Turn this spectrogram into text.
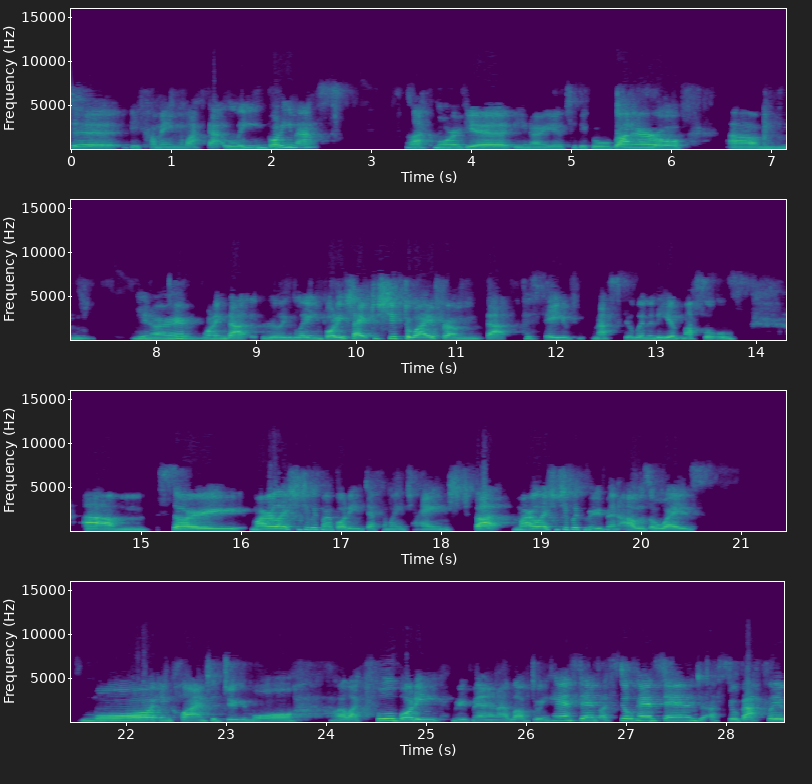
to becoming like that lean body mass, like more of your, you know, your typical runner or, um, you know, wanting that really lean body shape to shift away from that perceived masculinity of muscles. Um, so my relationship with my body definitely changed, but my relationship with movement, I was always more inclined to do more I like full body movement and I love doing handstands. I still handstand, I still backflip.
